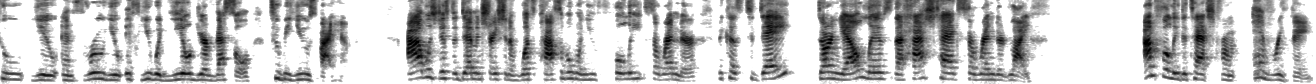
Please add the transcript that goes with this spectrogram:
to you and through you if you would yield your vessel to be used by Him. I was just a demonstration of what's possible when you fully surrender because today, Darnyelle lives the hashtag surrendered life. I'm fully detached from everything.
